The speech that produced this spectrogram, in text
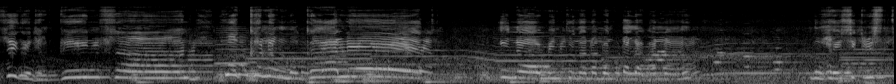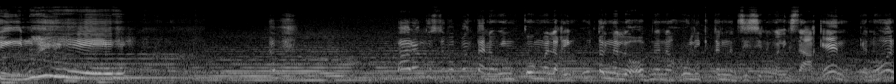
Sige na, pinsan. Huwag ka nang magalit. Inamin ko na naman talaga na buhay si Christina eh. Kong malaking utang na loob na nahuli kitang nagsisinungaling sa akin. Ganon.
